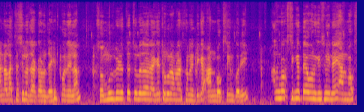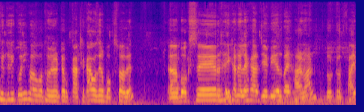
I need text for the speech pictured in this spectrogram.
ঠান্ডা লাগতেছিল, যার কারণে জ্যাকেট পরে নিলাম। সো মূল ভিডিওতে চলে যাওয়ার আগে চলুন আমরা এখন এটিকে আনবক্সিং করি। আনবক্সিং এ তেমন কিছুই নাই। আনবক্সিং যদি করি প্রথমে একটা কাছে কাগজের বক্স পাবেন। বক্সের এখানে লেখা JBL by Harman bluetooth five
